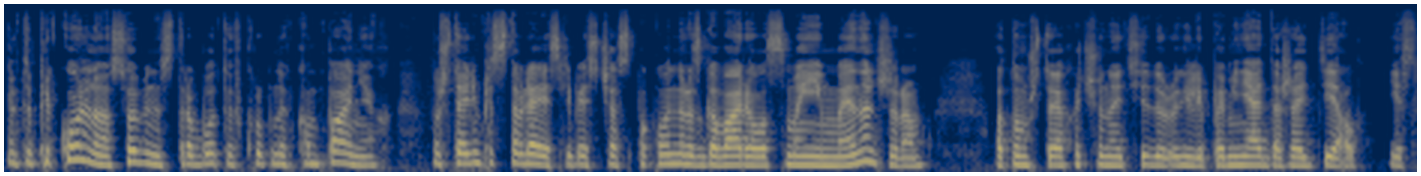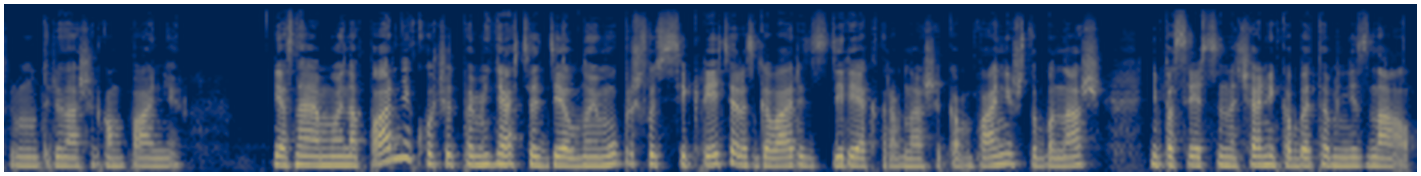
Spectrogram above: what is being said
Это прикольно, особенность работы в крупных компаниях. Потому что я не представляю, если бы я сейчас спокойно разговаривала с моим менеджером о том, что я хочу найти или поменять даже отдел, если внутри нашей компании. Я знаю, мой напарник хочет поменять отдел, но ему пришлось в секрете разговаривать с директором нашей компании, чтобы наш непосредственный начальник об этом не знал.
